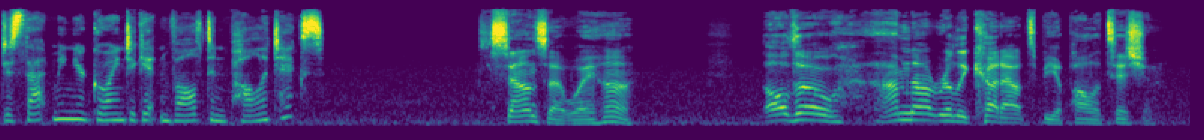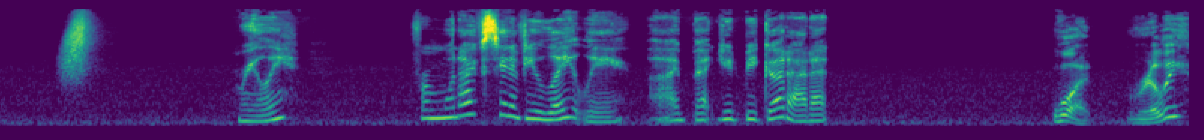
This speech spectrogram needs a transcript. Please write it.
Does that mean you're going to get involved in politics? Sounds that way, huh? Although, I'm not really cut out to be a politician. Really? From what I've seen of you lately, I bet you'd be good at it. What, really?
